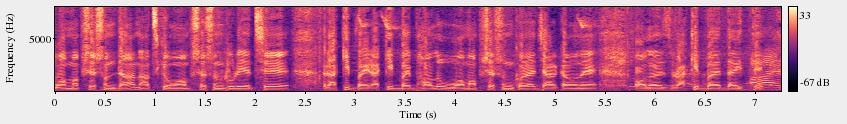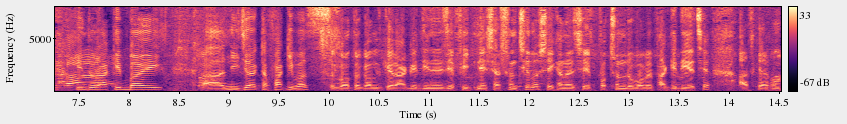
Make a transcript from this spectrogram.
ওয়ার্ম আপ সেশন ডান আজকে ওয়ার্ম আপ সেশন করিয়েছে রাকিব ভাই। রাকিব ভাই ভালো ওয়ার্ম আপ সেশন করায়, যার কারণে অলওয়েজ রাকিব ভাইয়ের দায়িত্বে। কিন্তু রাকিব ভাই নিজেও একটা ফাঁকিবাজ গতকালকের আগের দিনে যে ফিটনেস সেশন ছিল, সেখানে সে প্রচণ্ডভাবে ফাঁকি দিয়েছে। আজকে এখন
